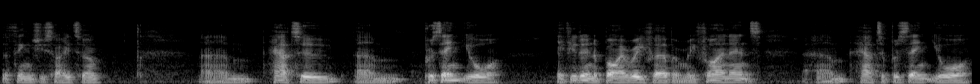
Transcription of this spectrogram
the things you say to them. Um, how to um, present your, if you're doing a buy, refurb, and refinance, um, how to present your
